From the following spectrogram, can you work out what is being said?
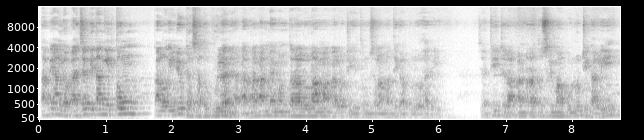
Tapi anggap aja kita ngitung kalau ini udah satu bulan ya karena kan memang terlalu lama kalau dihitung selama 30 hari. Jadi 850 dikali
